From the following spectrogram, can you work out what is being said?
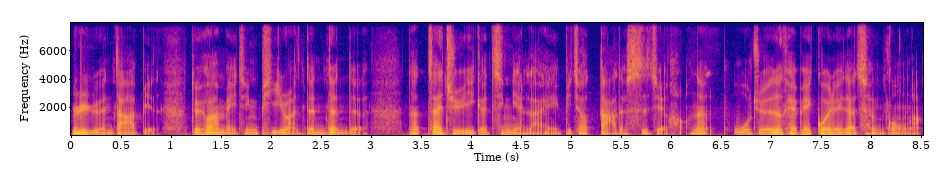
日元大贬，兑换美金疲软等等的。那再举一个近年来比较大的事件，好，那我觉得可以被归类在成功了，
